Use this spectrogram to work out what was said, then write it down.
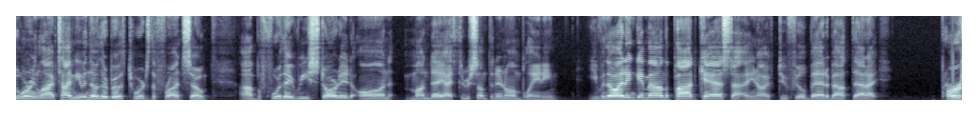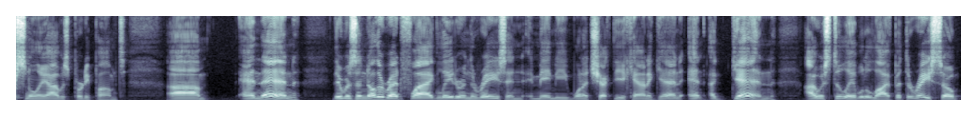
during live time, even though they're both towards the front. So uh, before they restarted on Monday, I threw something in on Blaney. Even though I didn't get him out on the podcast, I you know I do feel bad about that. I personally I was pretty pumped. Um, and then there was another red flag later in the race, and it made me want to check the account again. And again, I was still able to live bet the race. So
